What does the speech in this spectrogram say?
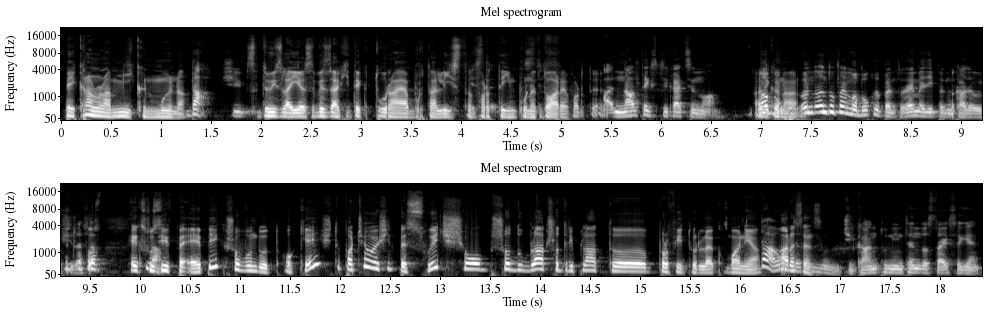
pe ecranul la mic în mână. Da, și Să te uiți la el, să vezi arhitectura aia brutalistă, Este- foarte impunătoare, foarte... în altă explicație nu am. Adică mă n-a- bucur. În, într-un fel mă bucur pentru Remedy pentru că au reușit Deci a așa. fost exclusiv pe Epic și au vândut ok și după aceea au ieșit pe Switch și au, și-au dublat și-au triplat uh, profiturile compania. Da, Are uite, sens. Gigantul Nintendo Strikes Again.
